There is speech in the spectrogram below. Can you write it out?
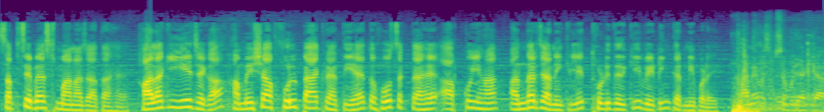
सबसे बेस्ट माना जाता है। हालाँकि ये जगह हमेशा फुल पैक रहती है तो हो सकता है आपको यहाँ अंदर जाने के लिए थोड़ी देर की वेटिंग करनी पड़े। खाने में सबसे बढ़िया क्या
